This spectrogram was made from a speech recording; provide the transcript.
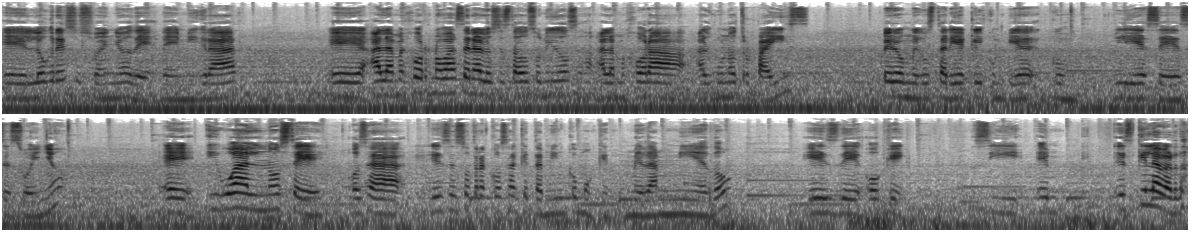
eh, logre su sueño de, emigrar. Eh, a lo mejor no va a ser a los Estados Unidos, a lo mejor a algún otro país, pero me gustaría que él cumpliese ese sueño. Eh, igual, no sé, o sea, esa es otra cosa que también como que me da miedo, es de, ok, si, em, es que la verdad,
